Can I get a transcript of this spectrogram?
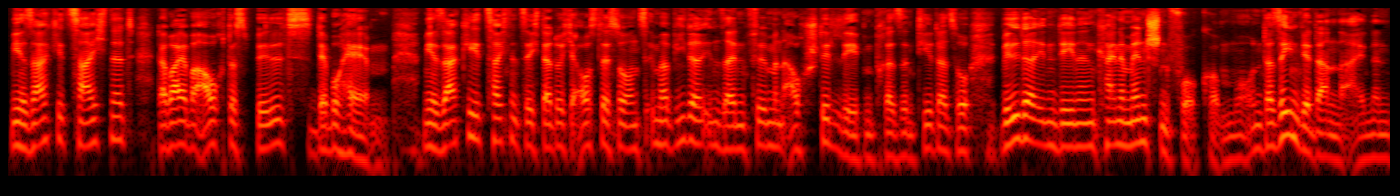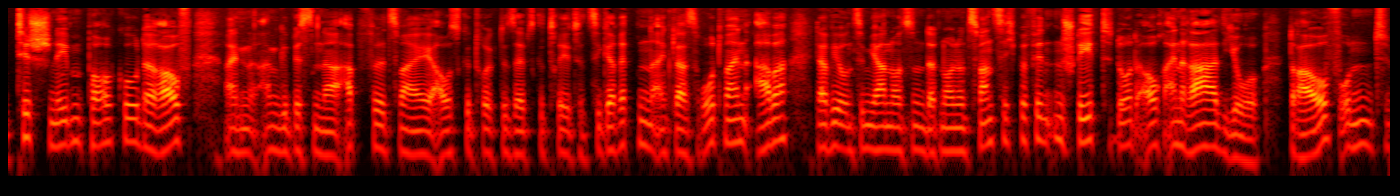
Miyazaki zeichnet dabei aber auch das Bild der Bohème. Miyazaki zeichnet sich dadurch aus, dass er uns immer wieder in seinen Filmen auch Stillleben präsentiert, also Bilder, in denen keine Menschen vorkommen. Und da sehen wir dann einen Tisch neben Porco, darauf ein angebissener Apfel, zwei ausgedrückte, selbstgedrehte Zigaretten, ein Glas Rotwein. Aber da wir uns im Jahr 1929 befinden, steht dort auch ein Radio drauf und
